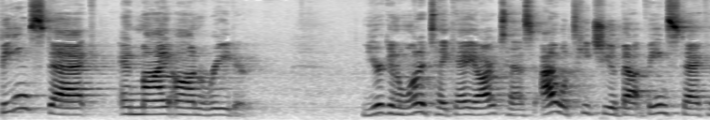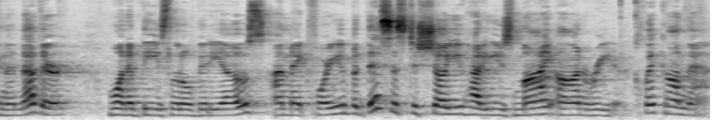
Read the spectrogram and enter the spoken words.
Beanstack, and myON Reader. You're going to want to take AR tests. I will teach you about Beanstack in another one of these little videos I make for you, but this is to show you how to use myON Reader. Click on that.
